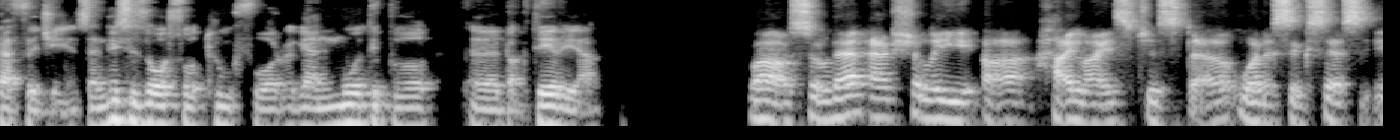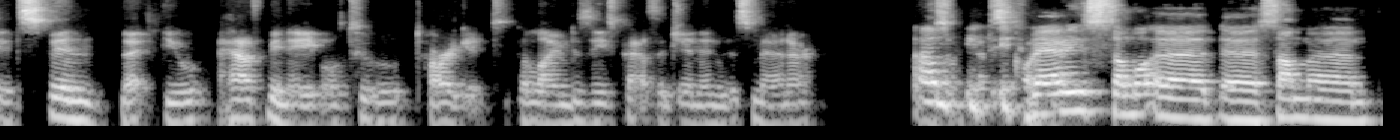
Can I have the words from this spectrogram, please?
pathogens, and this is also true for again multiple bacteria. Wow. So that actually uh, highlights just uh, what a success it's been that you have been able to target the Lyme disease pathogen in this manner. Um, it, it varies some. Uh, some um,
